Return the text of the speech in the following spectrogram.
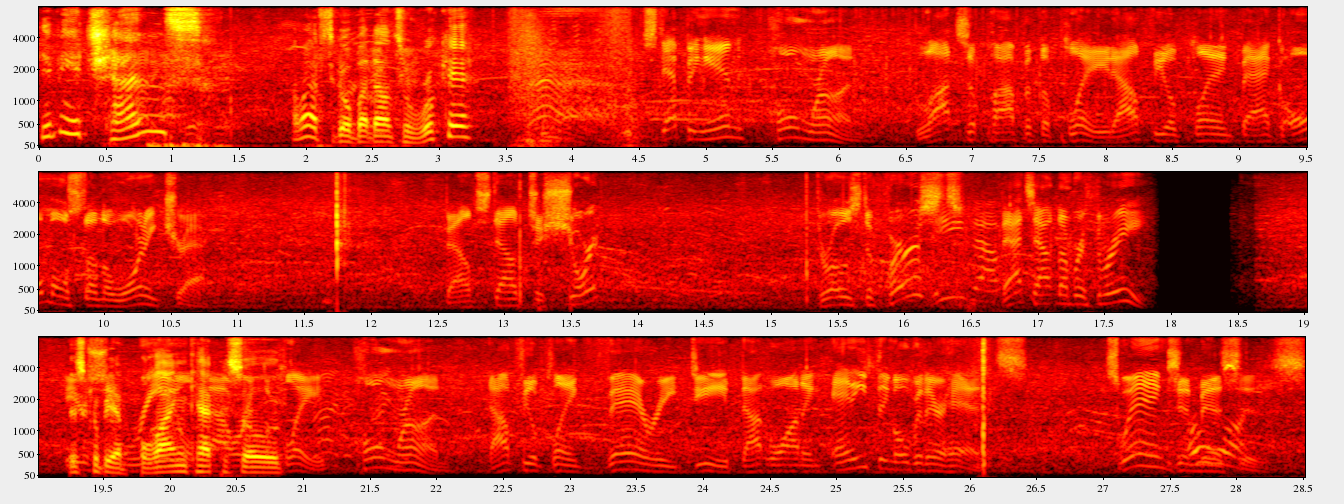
Give me a chance. I might have to go back down to rookie. Stepping in, home run. Lots of pop at the plate. Outfield playing back almost on the warning track. Bounced out to short. Throws to first. That's out number three. This could be a blank power at the episode. Home run. Outfield playing very deep, not wanting anything over their heads. Swings and misses.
